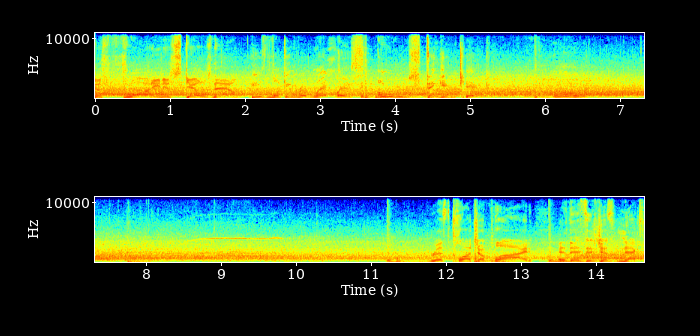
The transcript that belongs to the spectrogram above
just flaunting his skills now. He's looking relentless. Ooh, stinging kick. Ooh. Wrist clutch applied, and this is just next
